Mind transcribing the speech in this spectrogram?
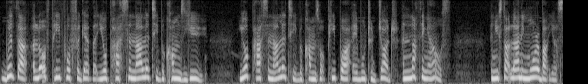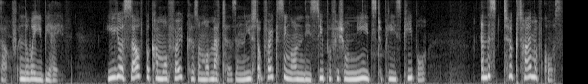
with that, a lot of people forget that your personality becomes you. Your personality becomes what people are able to judge and nothing else. And you start learning more about yourself and the way you behave. You yourself become more focused on what matters and you stop focusing on these superficial needs to please people. And this took time, of course.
